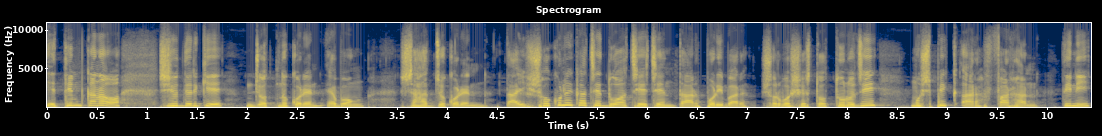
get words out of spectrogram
এতিমখানাও শিশুদেরকে যত্ন করেন এবং সাহায্য করেন। তাই সকলের কাছে দোয়া চেয়েছেন তার পরিবার। সর্বশেষ তথ্য অনুযায়ী মুশফিক আর ফারহান। তিনি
